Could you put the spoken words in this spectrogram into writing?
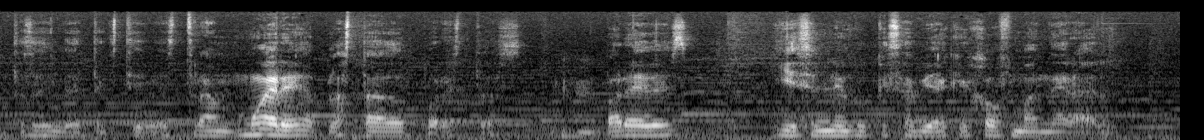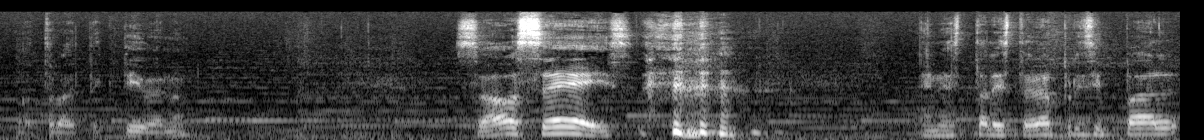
Entonces el detective Stram muere aplastado por estas Ujú. paredes y es el único que sabía que Hoffman era el otro detective, ¿no? So 6. en esta la historia principal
